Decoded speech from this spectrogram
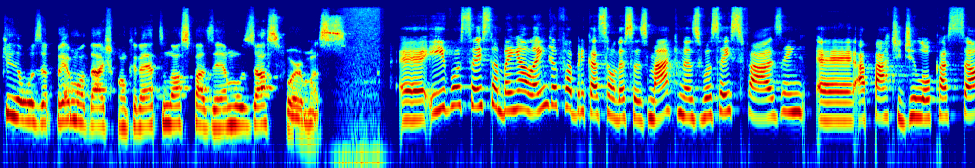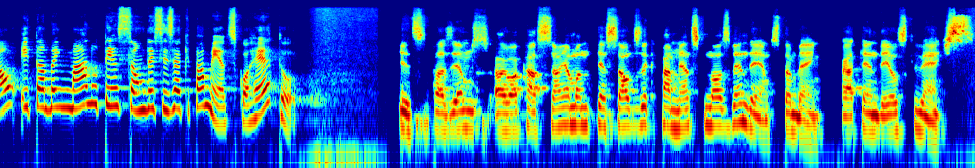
que usa pré-moldagem concreto, nós fazemos as formas. É, e vocês também, além da fabricação dessas máquinas, vocês fazem é, a parte de locação e também manutenção desses equipamentos, correto? Isso, fazemos a locação e a manutenção dos equipamentos que nós vendemos também, para atender os clientes.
